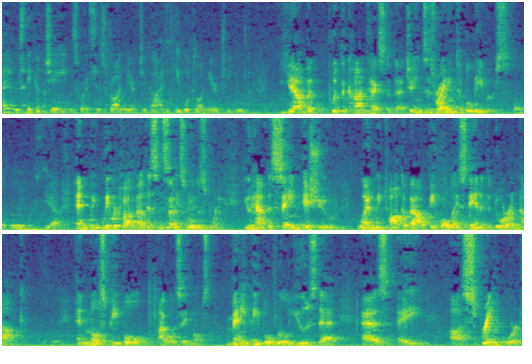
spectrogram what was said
I, always think of James where it says, draw near to God and he will draw near to you. Yeah, but put the context of that. James is writing to believers. Only believers. Yeah, and we, we were talking about this in Sunday school this morning. You have the same issue when we talk about, Behold, I stand at the door and knock. And most people, I won't say most, many people will use that as a uh, springboard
